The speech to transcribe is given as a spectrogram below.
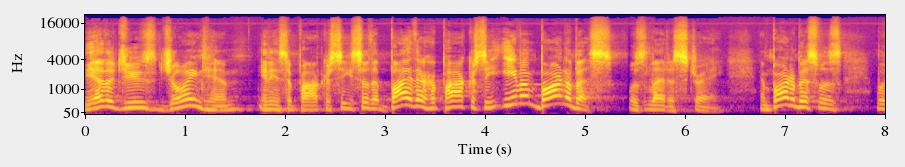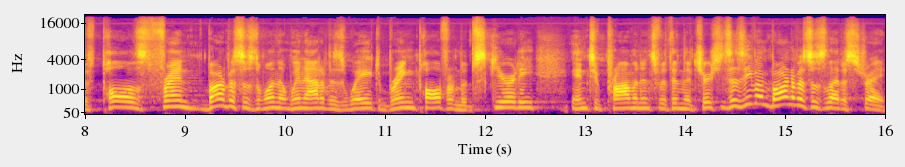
The other Jews joined him in his hypocrisy, so that by their hypocrisy, even Barnabas was led astray. And Barnabas was was Paul's friend. Barnabas was the one that went out of his way to bring Paul from obscurity into prominence within the church. He says, even Barnabas was led astray.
